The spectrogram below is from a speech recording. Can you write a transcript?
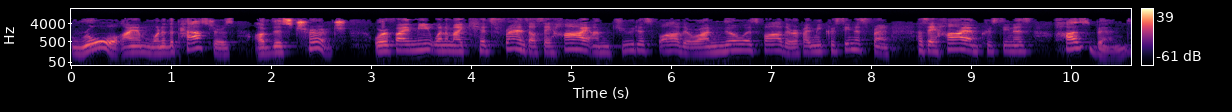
role. I am one of the pastors of this church. Or if I meet one of my kids' friends, I'll say, Hi, I'm Judah's father, or I'm Noah's father. If I meet Christina's friend, I'll say, Hi, I'm Christina's husband.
